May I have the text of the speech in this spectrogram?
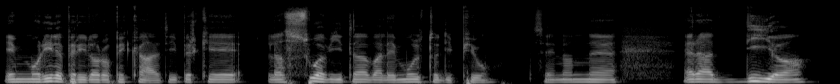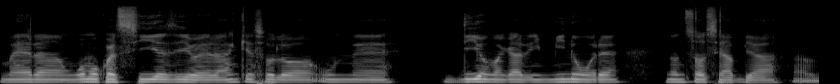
e morire per i loro peccati, perché la sua vita vale molto di più. Se non... Era Dio, ma era un uomo qualsiasi o era anche solo un eh, Dio magari minore, non so se abbia uh,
